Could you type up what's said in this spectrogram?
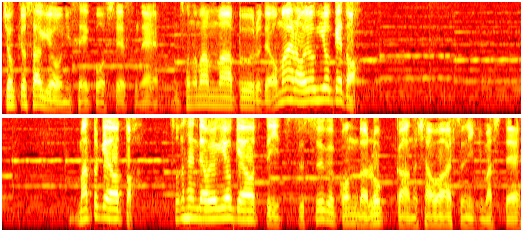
除去作業に成功してですね、そのまんまプールで、お前ら泳ぎよけと。待っとけよと。その辺で泳ぎよけよって言いつつ、すぐ今度はロッカーのシャワー室に行きまして、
